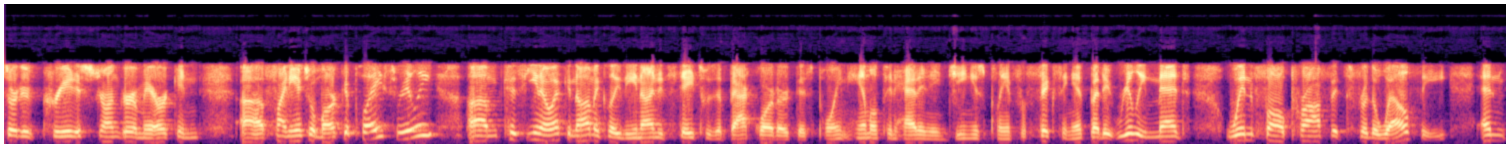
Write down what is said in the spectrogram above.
sort of create a stronger American uh, financial marketplace, really, because um, you know economically the United States was a backwater at this point. Hamilton had an ingenious plan for fixing it, but it really meant windfall profits for the wealthy. And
